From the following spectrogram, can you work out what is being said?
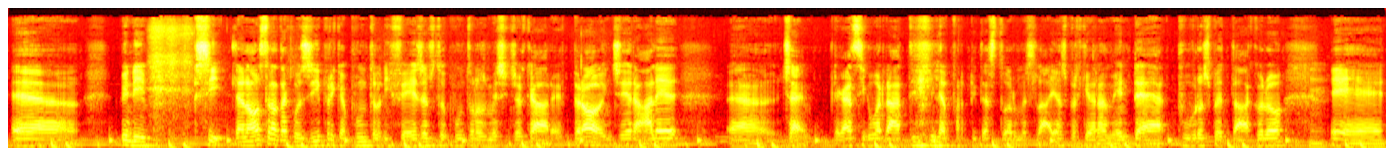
Eh, quindi sì la nostra è andata così perché appunto la difesa a certo punto non ha smesso di giocare. Però in generale eh, cioè ragazzi guardate la partita Storm Lions perché veramente è puro spettacolo singolo. Mm. E...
